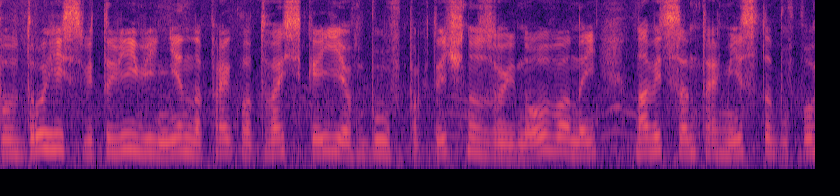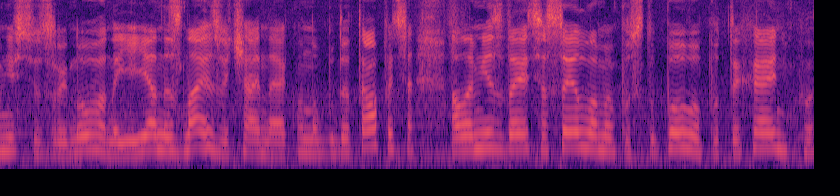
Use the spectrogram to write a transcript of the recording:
В Другій світовій війні, наприклад, весь Київ був практично зруйнований. Навіть центр міста був повністю зруйнований. І я не знаю, звичайно, як воно буде трапитися, але мені здається, силами поступово, потихеньку.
